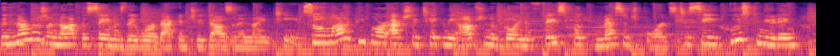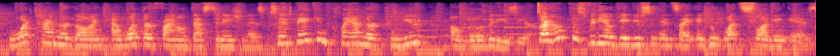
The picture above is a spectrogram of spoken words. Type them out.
the numbers are not the same as they were back in 2019. So a lot of people are actually taking the option of going to Facebook message boards to see who's commuting, what time they're going, and what their final destination is so that they can plan their commute a little bit easier. So I hope this video gave you some insight into what slugging is.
